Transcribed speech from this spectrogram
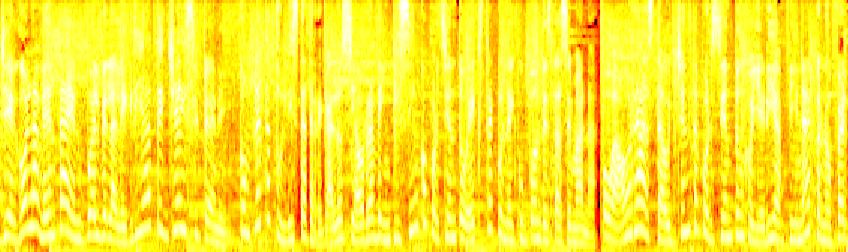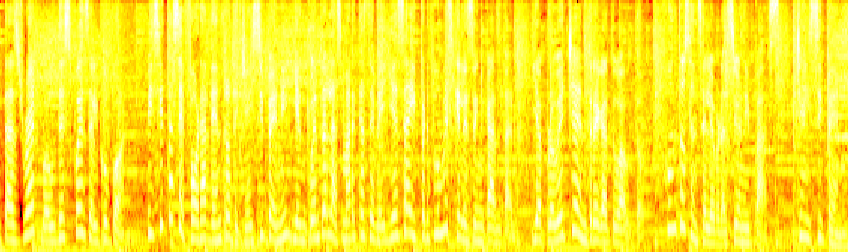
Llegó la venta Envuelve la Alegría de JCPenney. Completa tu lista de regalos y ahorra 25% extra con el cupón de esta semana. O ahorra hasta 80% en joyería fina con ofertas Redbow después del cupón. Visita Sephora dentro de JCPenney y encuentra las marcas de belleza y perfumes que les encantan. Y aprovecha entrega tu auto. Juntos en celebración y paz. JCPenney.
